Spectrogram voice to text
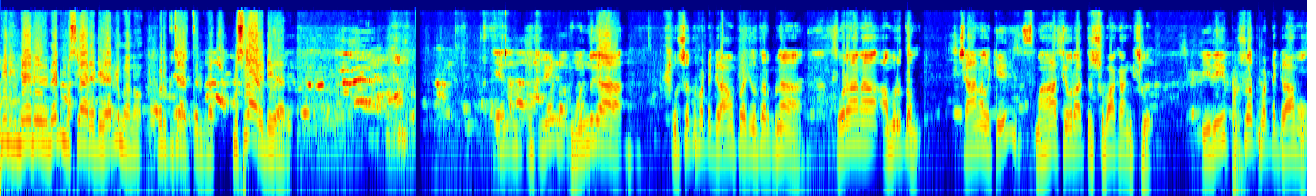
దీనికి మేనేజ్మెంట్ ముసలారెడ్డి గారిని మనం వర్క్ చేస్తుంటాం. ముసలారెడ్డి గారు. ముందుగా పురుషోత్తపట్ట గ్రామ ప్రజల తరపున పురాణ అమృతం ఛానల్కి మహాశివరాత్రి శుభాకాంక్షలు. ఇది పురుషోత్తపట్ట గ్రామం.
